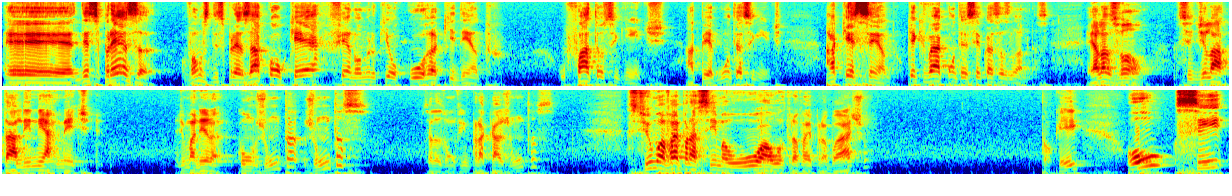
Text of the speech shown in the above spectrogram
É, despreza, vamos desprezar qualquer fenômeno que ocorra aqui dentro. O fato é o seguinte, a pergunta é a seguinte, aquecendo, o que, que vai acontecer com essas lâminas? Elas vão se dilatar linearmente de maneira conjunta, juntas, se elas vão vir para cá juntas. Se uma vai para cima ou a outra vai para baixo, tá ok? Ou se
